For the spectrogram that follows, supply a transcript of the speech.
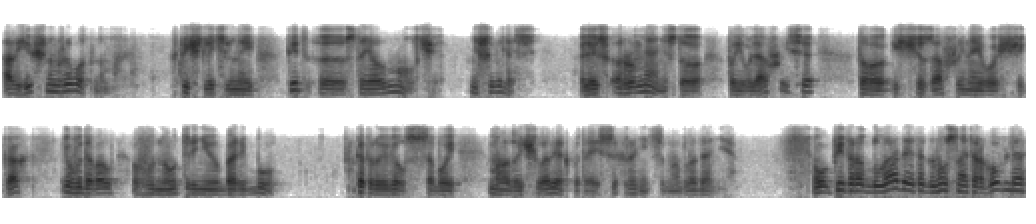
о вьючном животном. Впечатлительный Пит э, стоял молча, не шевелясь. Лишь румянец, то появлявшийся, то исчезавший на его щеках, выдавал внутреннюю борьбу, которую вел с собой молодой человек, пытаясь сохранить самообладание. У Питера Блада эта гнусная торговля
